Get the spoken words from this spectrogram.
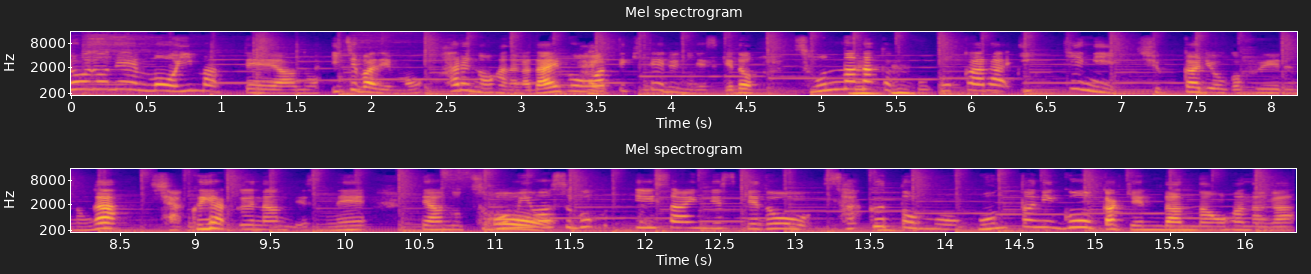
ちょうどねもう今ってあの市場でも春のお花がだいぶ終わってきてるんですけど、そんな中ここから一気に出荷量が増えるのが芍薬なんですね。であのつぼみはすごく小さいんですけど咲くともう本当に豪華絢爛なお花が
